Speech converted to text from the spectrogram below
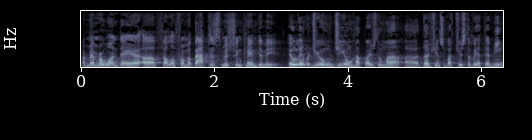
I remember one day a, fellow from a Baptist mission came to me. Eu lembro de um dia um rapaz de uma, ah, da agência Batista veio até mim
